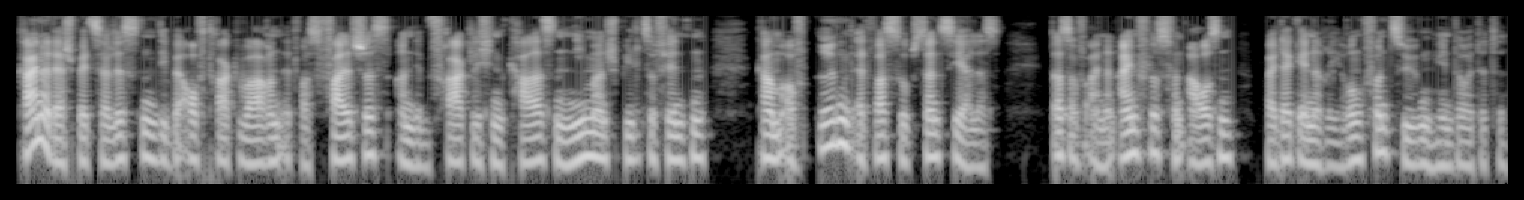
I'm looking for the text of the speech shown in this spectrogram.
Keiner der Spezialisten, die beauftragt waren, etwas Falsches an dem fraglichen Carlsen-Niemann-Spiel zu finden, kam auf irgendetwas Substanzielles, das auf einen Einfluss von außen bei der Generierung von Zügen hindeutete.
